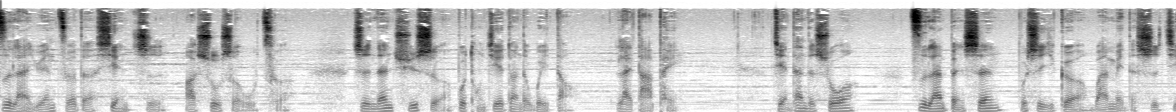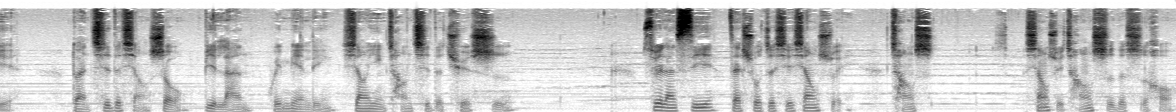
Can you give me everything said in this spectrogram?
自然原则的限制而束手无策，只能取舍不同阶段的味道来搭配。简单的说，自然本身不是一个完美的世界，短期的享受必然会面临相应长期的缺失。虽然 C 在说这些香水常识、香水常识的时候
